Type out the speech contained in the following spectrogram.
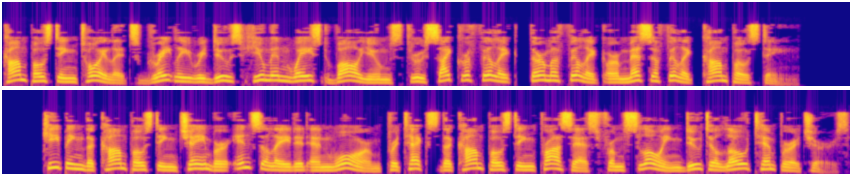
Composting toilets greatly reduce human waste volumes through psychrophilic, thermophilic, or mesophilic composting. Keeping the composting chamber insulated and warm protects the composting process from slowing due to low temperatures.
